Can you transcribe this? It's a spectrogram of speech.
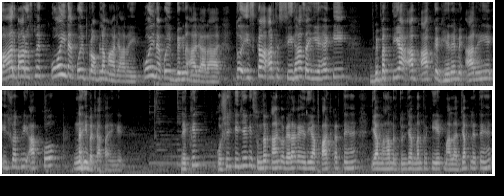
बार बार उसमें कोई ना कोई प्रॉब्लम आ जा रही, कोई ना कोई विघ्न आ जा रहा है तो इसका अर्थ सीधा सा ये है कि विपत्तियाँ अब आपके घेरे में आ रही हैं, ईश्वर भी आपको नहीं बचा पाएँगे। लेकिन कोशिश कीजिए कि सुंदरकांड वगैरह का यदि आप पाठ करते हैं या महामृत्युंजय मंत्र की एक माला जप लेते हैं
